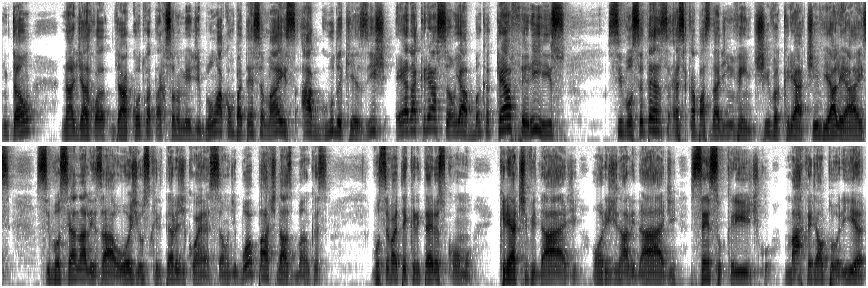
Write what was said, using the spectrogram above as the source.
Então, na, de, de acordo com a taxonomia de Bloom, a competência mais aguda que existe é a da criação, e a banca quer aferir isso. Se você tem essa capacidade inventiva, criativa e, aliás, se você analisar hoje os critérios de correção de boa parte das bancas, você vai ter critérios como criatividade, originalidade, senso crítico, marca de autoria,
